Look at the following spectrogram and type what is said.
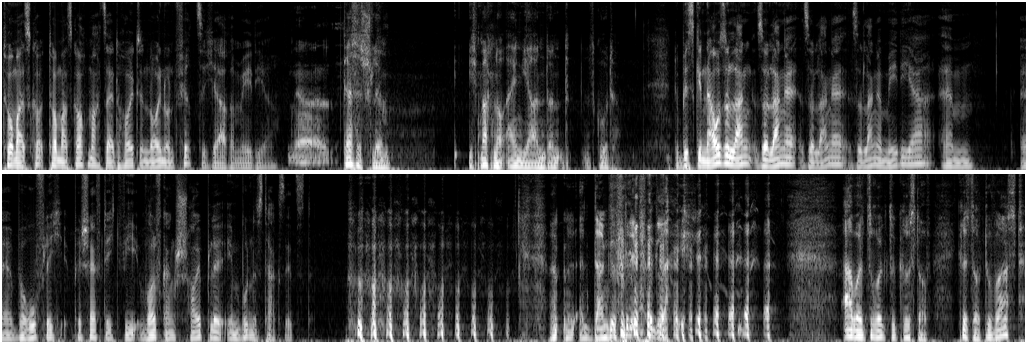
Thomas, Ko Thomas Koch macht seit heute 49 Jahre Media. Ja, das ist schlimm. Ich mache noch ein Jahr und dann ist gut. Du bist genauso lang, so lange, so lange, so lange Media ähm, äh, beruflich beschäftigt, wie Wolfgang Schäuble im Bundestag sitzt. Danke für den Vergleich. Aber zurück zu Christoph. Christoph, du warst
